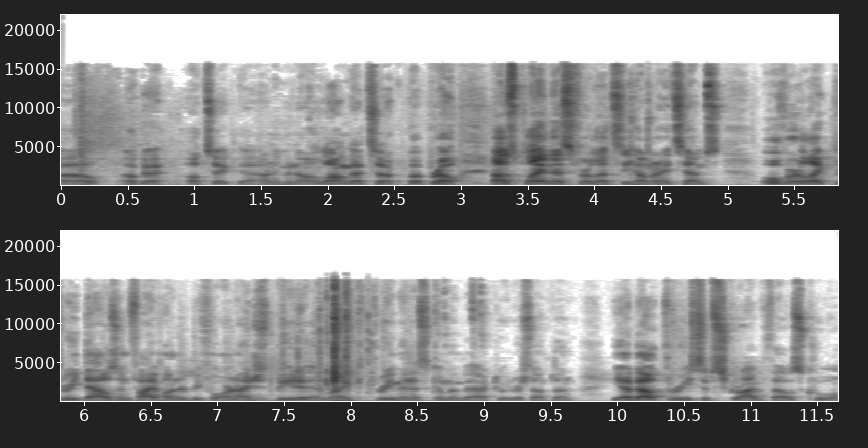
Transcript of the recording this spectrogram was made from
Oh, okay. I'll take that. I don't even know how long that took. But, bro, I was playing this for, let's see how many attempts. Over, like, 3,500 before, and I just beat it in, like, three minutes coming back to it or something. Yeah, about three. Subscribe if that was cool.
